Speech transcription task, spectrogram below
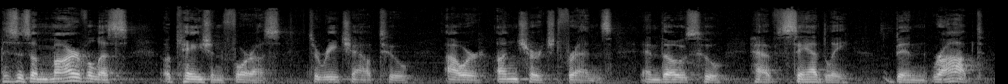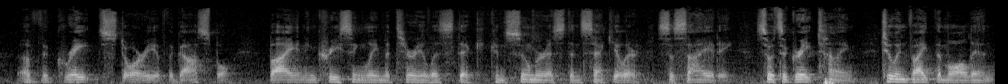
this is a marvelous occasion for us to reach out to our unchurched friends and those who have sadly been robbed of the great story of the gospel by an increasingly materialistic, consumerist, and secular society. So it's a great time to invite them all in.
